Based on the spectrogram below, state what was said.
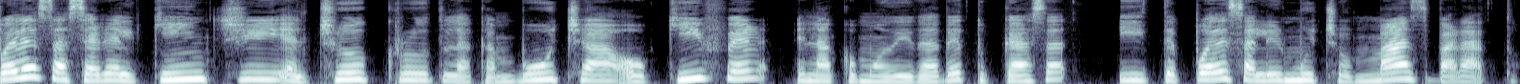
Puedes hacer el kimchi, el chucrut, la kombucha o kefir en la comodidad de tu casa y te puede salir mucho más barato.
